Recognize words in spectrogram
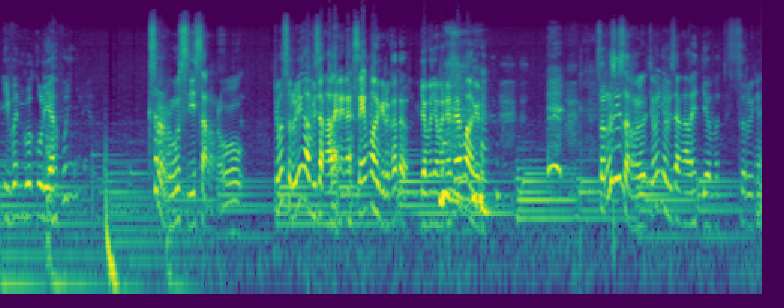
Even gue kuliah pun seru sih seru. Cuma serunya nggak bisa ngalahin anak SMA gitu kan zaman zaman SMA gitu. seru sih seru, cuma nggak bisa ngalahin zaman serunya.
